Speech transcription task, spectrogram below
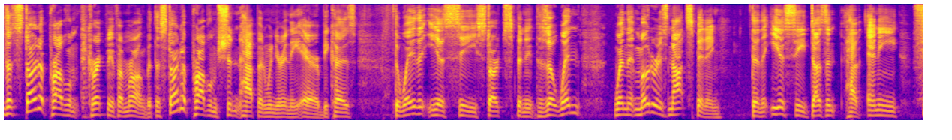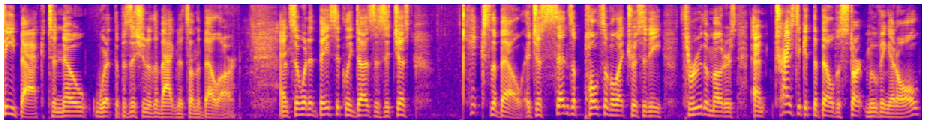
The startup problem, correct me if I'm wrong, but the startup problem shouldn't happen when you're in the air because the way the ESC starts spinning, so when when the motor is not spinning, then the ESC doesn't have any feedback to know what the position of the magnets on the bell are. And so what it basically does is it just kicks the bell. It just sends a pulse of electricity through the motors and tries to get the bell to start moving at all.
